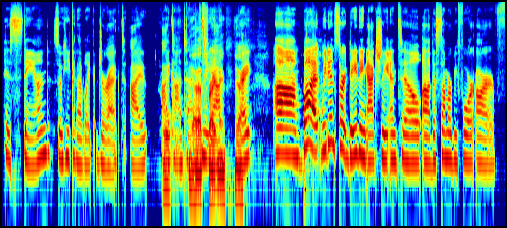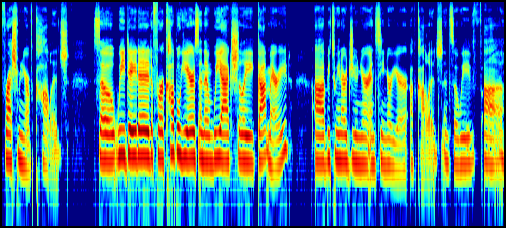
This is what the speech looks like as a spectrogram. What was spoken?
his stand so he could have like direct eye oh, eye contact. Yeah, that's frightening. Yeah, yeah. Right. Um, but we didn't start dating actually until uh, the summer before our freshman year of college. So we dated for a couple years, and then we actually got married uh, between our junior and senior year of college. And so we've uh,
